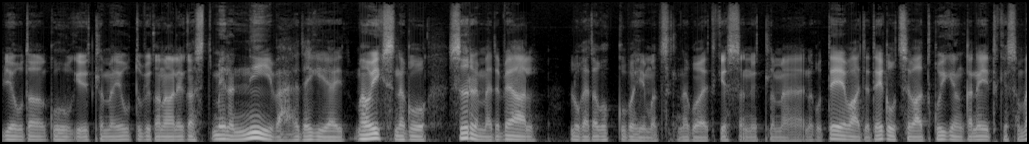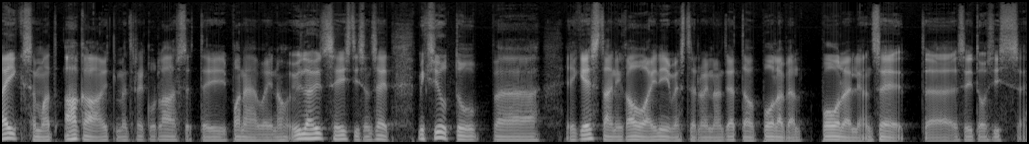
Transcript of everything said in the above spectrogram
jõuda kuhugi, ütleme Youtube'i kanaliga, sest meil on nii vähe tegijaid, ma võiks nagu sõrmede peal lugeda kokku põhimõtteliselt nagu, et kes on, ütleme nagu teevad ja tegutsevad, kuigi on ka neid, kes on väiksemad, aga ütleme, et regulaarselt ei pane või noh, üleüldse Eestis on see, et miks Youtube äh, ei kesta nii kaua inimestel või nad jätavad poole pealt pooleli, on see, et äh, see ei too sisse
